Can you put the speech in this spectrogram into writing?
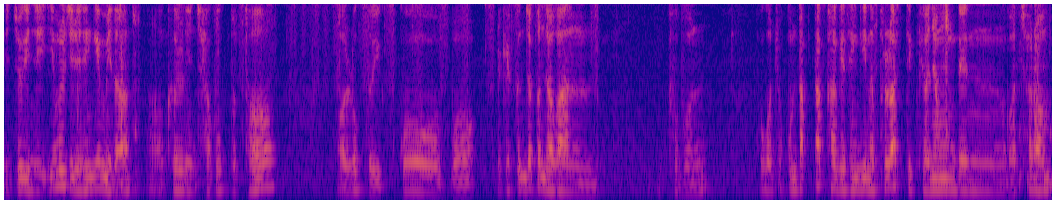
이쪽에 이제 이물질이 생깁니다. 어, 그을린 자국부터 얼룩도 있고 뭐 이렇게 끈적끈적한 부분 혹은 조금 딱딱하게 생기는 플라스틱 변형된 것처럼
